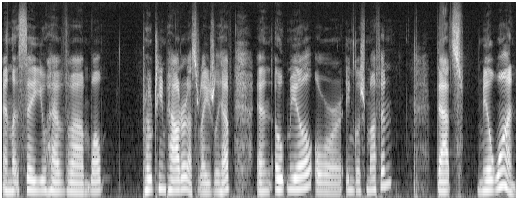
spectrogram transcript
and let's say you have, um, well, protein powder, that's what I usually have, and oatmeal or English muffin, that's meal one.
